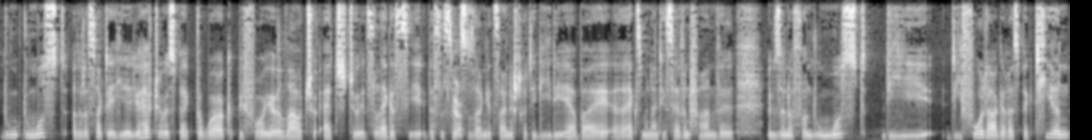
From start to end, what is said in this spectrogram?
du, du musst, also das sagt er hier, you have to respect the work before you're allowed to add to its legacy. Das ist Ja. sozusagen jetzt seine Strategie, die er bei äh, X-Men 97 fahren will, im Sinne von, du musst die, die Vorlage respektieren,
